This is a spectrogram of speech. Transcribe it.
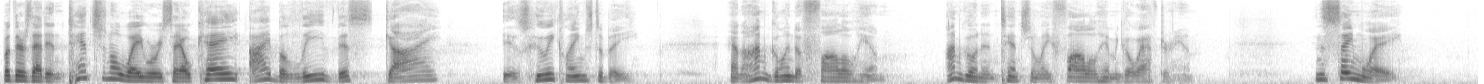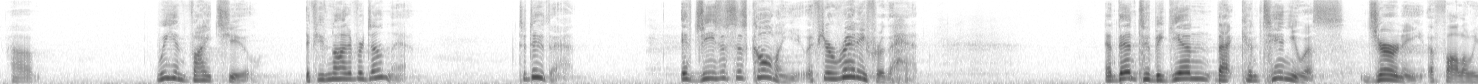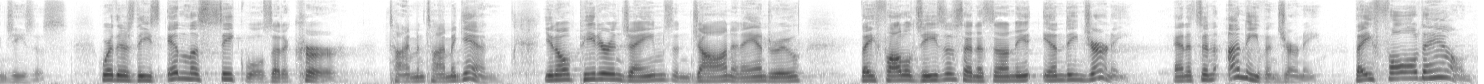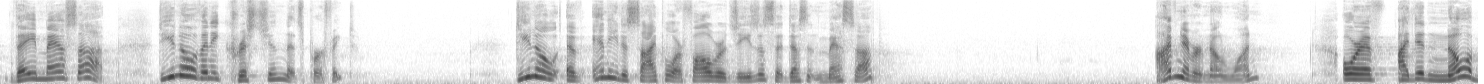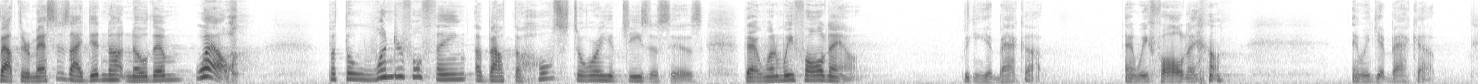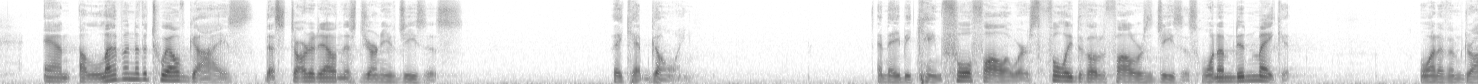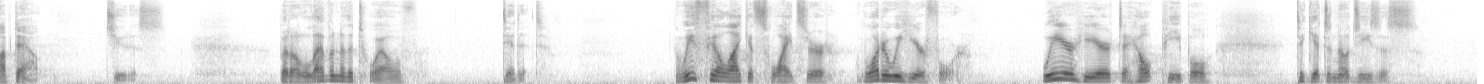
But there's that intentional way where we say, okay, I believe this guy is who he claims to be, and I'm going to follow him. I'm going to intentionally follow him and go after him. In the same way, uh, we invite you, if you've not ever done that, to do that. If Jesus is calling you, if you're ready for that. And then to begin that continuous journey of following Jesus, where there's these endless sequels that occur time and time again. You know, Peter and James and John and Andrew, they follow Jesus, and it's an unending journey, and it's an uneven journey. They fall down, they mess up. Do you know of any Christian that's perfect? Do you know of any disciple or follower of Jesus that doesn't mess up? I've never known one. Or if I didn't know about their messes, I did not know them well. But the wonderful thing about the whole story of Jesus is that when we fall down, we can get back up. And we fall down and we get back up. And 11 of the 12 guys that started out on this journey of Jesus, they kept going. And they became full followers, fully devoted followers of Jesus. One of them didn't make it, one of them dropped out, Judas. But 11 of the 12 did it. And we feel like at Schweitzer, what are we here for? We are here to help people to get to know Jesus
